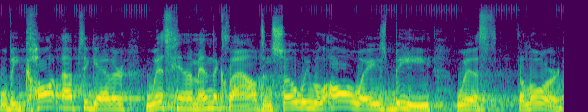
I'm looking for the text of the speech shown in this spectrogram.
will be caught up together with him in the clouds, and so we will always be with the Lord.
